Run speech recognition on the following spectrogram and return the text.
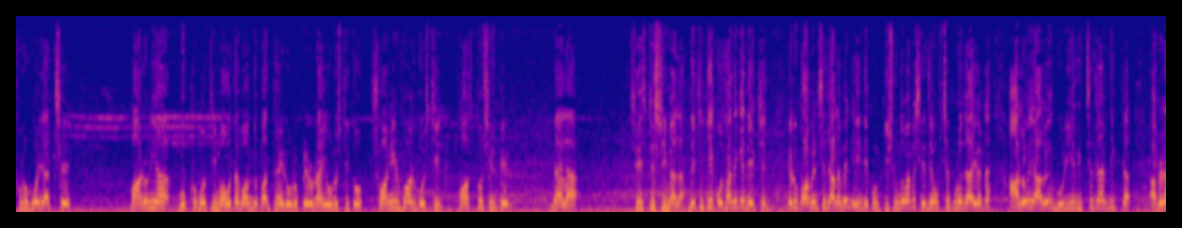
শুরু হয়ে যাচ্ছে। মাননীয় মুখ্যমন্ত্রী মমতা বন্দ্যোপাধ্যায়ের অনুপ্রেরণায় অনুষ্ঠিত স্বনির্ভর গোষ্ঠীর হস্তশিল্পের মেলা সৃষ্টিশ্রী মেলা। দেখি কে কোথা থেকে দেখছেন। একটু কমেন্টসে জানাবেন। এই দেখুন, কি সুন্দরভাবে সেজে উঠছে পুরো জায়গাটা। আলোয় আলোয় ভরিয়ে দিচ্ছে চারদিকটা। আপনারা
